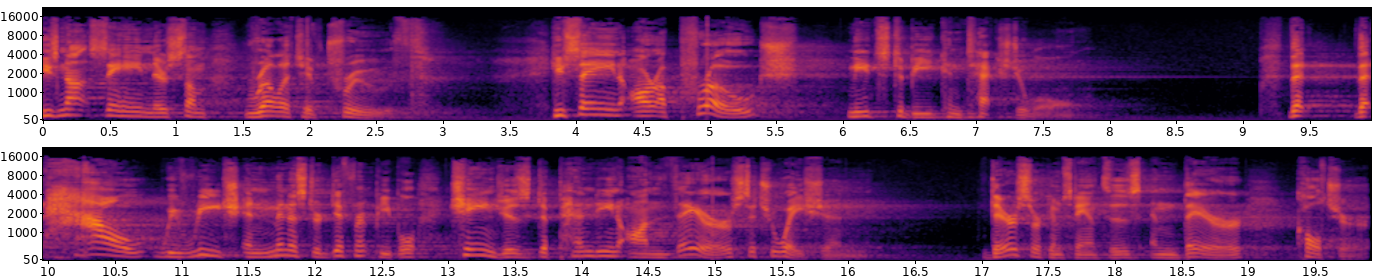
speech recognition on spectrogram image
he's not saying there's some relative truth. He's saying our approach needs to be contextual. That, that how we reach and minister different people changes depending on their situation, their circumstances, and their culture.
